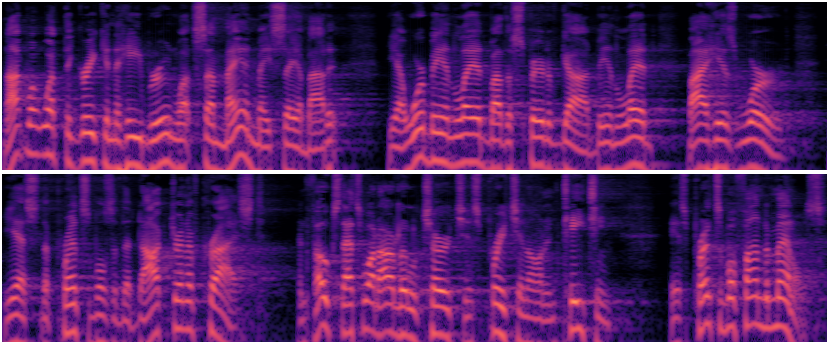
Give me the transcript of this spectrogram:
not what, what the Greek and the Hebrew and what some man may say about it. Yeah, we're being led by the Spirit of God, being led by His Word. Yes, the principles of the doctrine of Christ. And folks, that's what our little church is preaching on and teaching is principle fundamentals.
